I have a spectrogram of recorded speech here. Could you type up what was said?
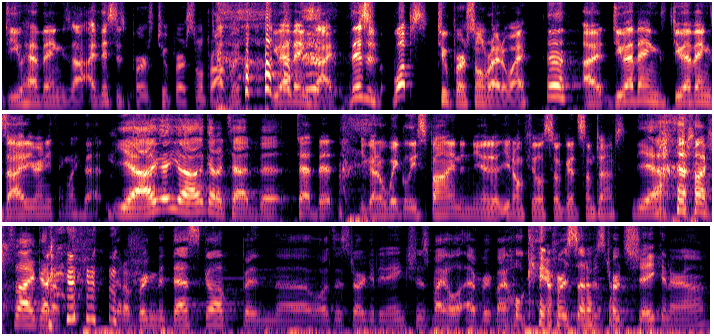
do you have anxiety? This is pers- too personal, probably. you have anxiety? This is whoops, too personal right away. Eh, Uh, do you have ang- Do you have anxiety or anything like that? yeah, I, yeah, I got a tad bit. Tad bit. You got a wiggly spine and you you don't feel so good sometimes. Yeah, I gotta gotta bring the desk up, and uh, once I start getting anxious, my whole every my whole camera setup starts shaking around.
